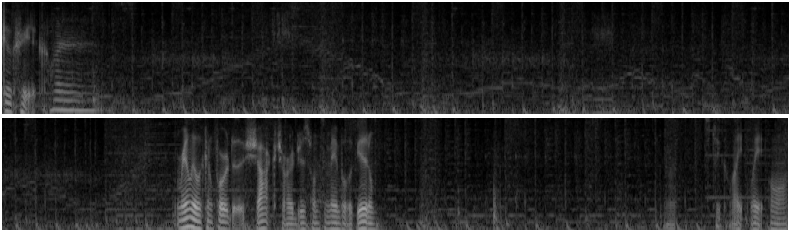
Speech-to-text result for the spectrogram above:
Go create a class. I'm really looking forward to the shock charges once I'm able to get them. Let's take lightweight off.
